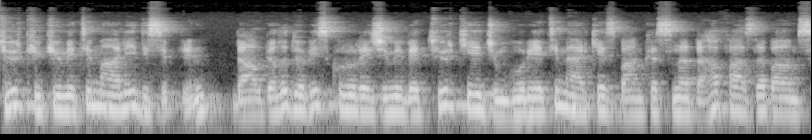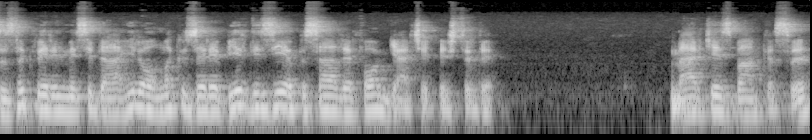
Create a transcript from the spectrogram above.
Türk hükümeti mali disiplin, dalgalı döviz kuru rejimi ve Türkiye Cumhuriyeti Merkez Bankası'na daha fazla bağımsızlık verilmesi dahil olmak üzere bir dizi yapısal reform gerçekleştirdi. Merkez Bankası,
